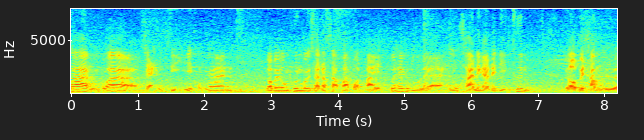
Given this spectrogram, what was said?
สร้างหรือว่าแสงสีของงาน เราไปลงทุนบริษัทรักษาความปลอดภัย เพื่อให้มาดูแลลูกค้าในงานได้ดีขึ้น เราไปทำเรือ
